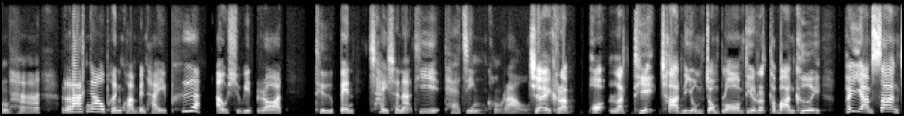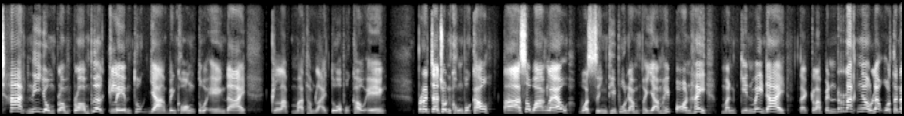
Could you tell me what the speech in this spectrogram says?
งหารากเหง้าเพลินความเป็นไทยเพื่อเอาชีวิตรอด ถือเป็น ชัยชนะที่แท้จริงของเรา ใช่ครับ เพราะลัทธิชาตินิยมจอมปลอมที่รัฐบาลเคย พยายามสร้างชาตินิยมปลอมๆ เพื่อเคลมทุกอย่างเป็นของตัวเองได้ กลับมาทำลายตัวพวกเขาเอง ประชาชนของพวกเขาตาสว่างแล้วว่าสิ่งที่ผู้นำพยายามให้ป้อนให้มันกินไม่ได้ แต่กลับเป็นรากเหง้าและวัฒน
